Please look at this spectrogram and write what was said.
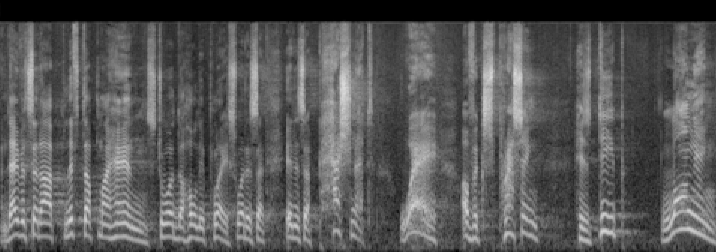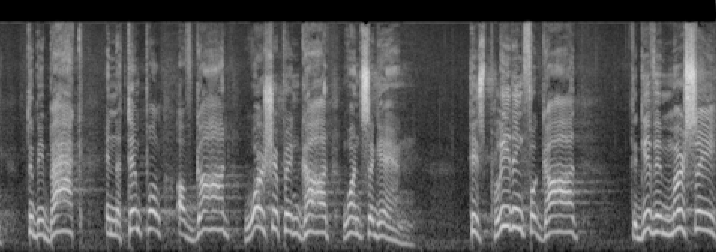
And David said, I lift up my hands toward the holy place. What is that? It is a passionate way of expressing his deep longing to be back in the temple of God, worshiping God once again. He's pleading for God to give him mercy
